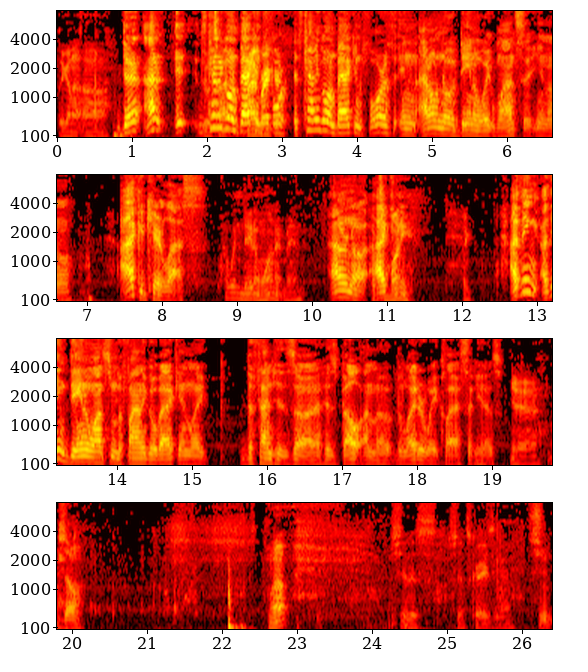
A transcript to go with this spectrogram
They're gonna. uh There, I, it, it's kind of going back and forth. It's kind of going back and forth, and I don't know if Dana White wants it. You know, I could care less. Why wouldn't Dana want it, man? I don't know. That's I, money. I think I think Dana wants him to finally go back and like defend his uh his belt on the the lighter weight class that he has. Yeah. So Well, shit is shit's crazy, man. shoot,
